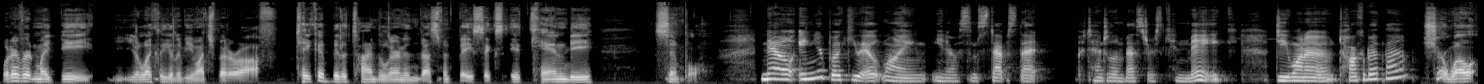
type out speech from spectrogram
whatever it might be, you're likely going to be much better off. Take a bit of time to learn investment basics. It can be simple. Now, in your book, you outline, you know, some steps that potential investors can make. Do you want to talk about that? Sure. Well,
